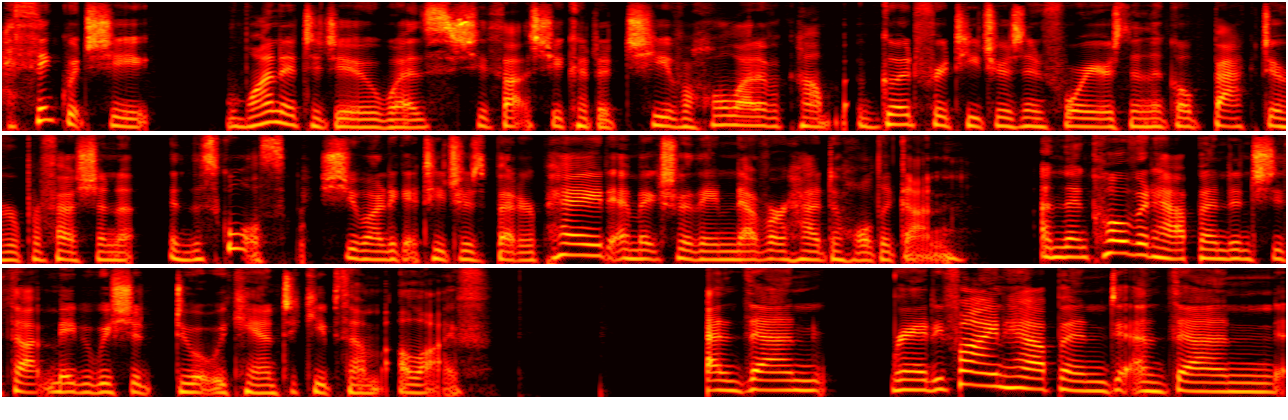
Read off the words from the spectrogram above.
I think what she wanted to do was she thought she could achieve a whole lot of good for teachers in four years and then go back to her profession in the schools. She wanted to get teachers better paid and make sure they never had to hold a gun. And then COVID happened, and she thought maybe we should do what we can to keep them alive. And then Randy Fine happened, and then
